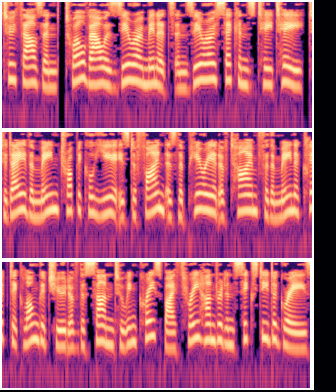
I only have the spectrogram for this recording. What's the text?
2000, 12 hours 0 minutes and 0 seconds TT. Today the mean tropical year is defined as the period of time for the mean ecliptic longitude of the Sun to increase by 360 degrees.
